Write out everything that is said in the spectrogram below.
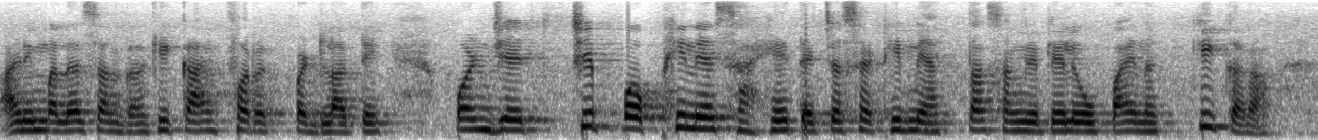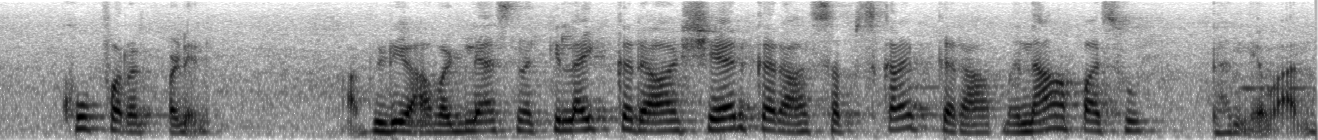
आणि मला सांगा की काय फरक पडला ते. पण ज्याचे पफिनेस आहे त्याच्यासाठी मी आत्ता सांगितलेले उपाय नक्की करा. खूप फरक पडेल. व्हिडिओ आवडल्यास नक्की लाईक करा शेअर करा सबस्क्राईब करा. मनापासून धन्यवाद.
